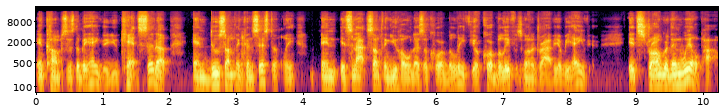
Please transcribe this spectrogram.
encompasses the behavior. You can't sit up and do something consistently and it's not something you hold as a core belief. Your core belief is going to drive your behavior. It's stronger than willpower.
